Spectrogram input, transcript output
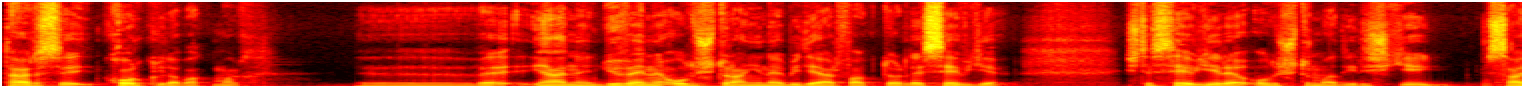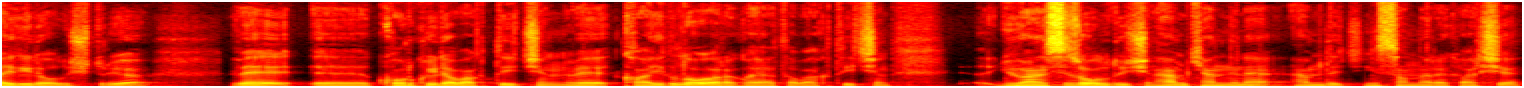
tersi korkuyla bakmak. Ee, ve yani güveni oluşturan yine bir diğer faktör de sevgi. İşte sevgiyle oluşturmadığı ilişkiyi saygıyla oluşturuyor. Ve e, korkuyla baktığı için ve kaygılı olarak hayata baktığı için güvensiz olduğu için hem kendine hem de insanlara karşı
